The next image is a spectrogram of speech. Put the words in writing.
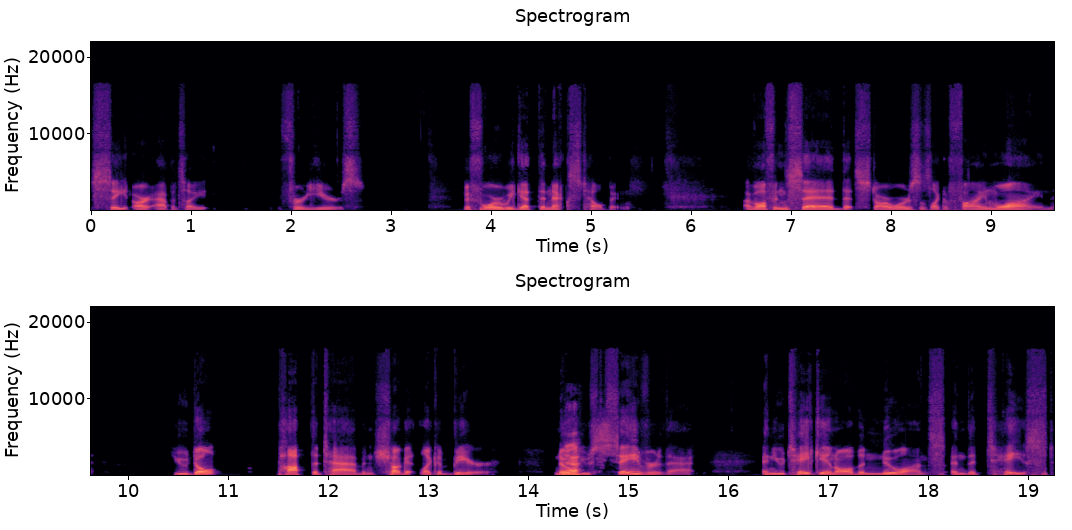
sate our appetite for years before we get the next helping. I've often said that Star Wars is like a fine wine. You don't pop the tab and chug it like a beer. No, Yeah. you savor that and you take in all the nuance and the taste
